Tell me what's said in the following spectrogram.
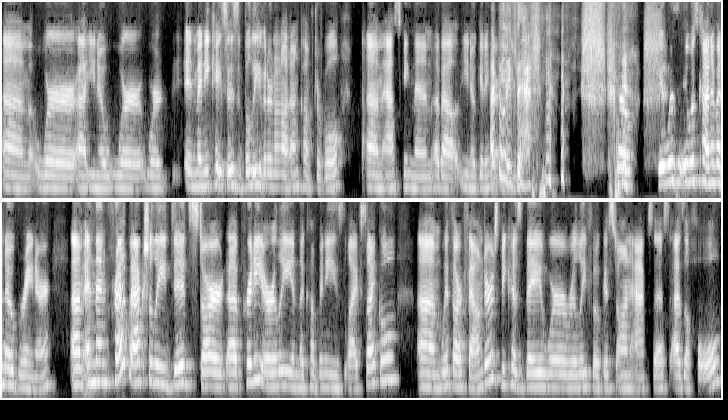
Um, were uh, you know were were in many cases, believe it or not, uncomfortable um, asking them about you know getting. I believe that. so it was it was kind of a no-brainer. Um, and then PrEP actually did start uh, pretty early in the company's life cycle um, with our founders because they were really focused on access as a whole.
